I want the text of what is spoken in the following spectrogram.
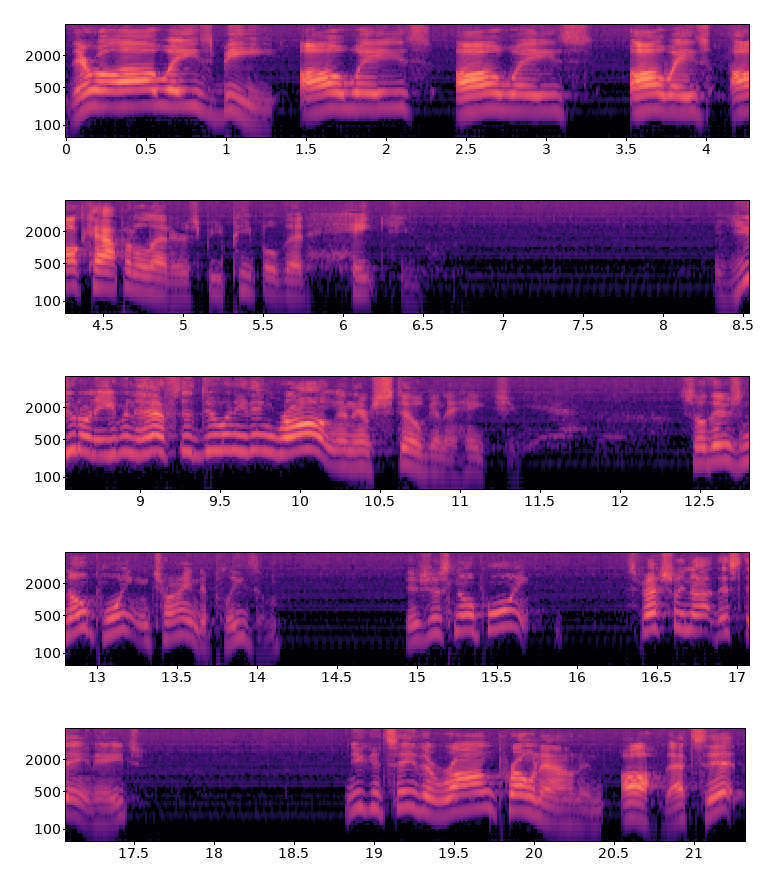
There will always be, always, always, always, all capital letters, be people that hate you. You don't even have to do anything wrong, and they're still going to hate you. So there's no point in trying to please them. There's just no point, especially not this day and age. You could say the wrong pronoun, and oh, that's it.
